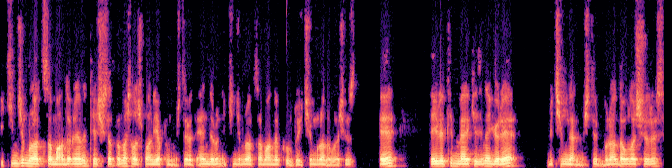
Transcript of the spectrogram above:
2. Murat zamanında önemli teşkilatlanma çalışmaları yapılmıştır. Evet Enderun 2. Murat zamanında kurulduğu için buna da ulaşırız. E. Devletin merkezine göre biçimlenmiştir. Buna da ulaşırız.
